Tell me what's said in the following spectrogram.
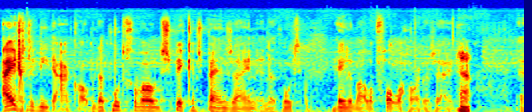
eigenlijk niet aankomen. Dat moet gewoon spik en span zijn. En dat moet helemaal op volgorde zijn. Ja. Eh,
